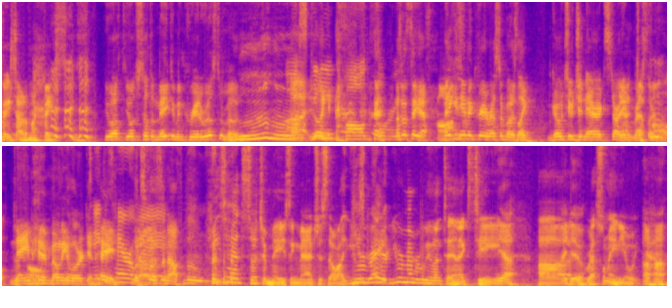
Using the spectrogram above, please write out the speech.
face out of my face. You'll have to, you'll just have to make him in creator wrestler mode. Uh, Uh, skinny, like- bald, I was boring. about to say yeah, awesome. making him in creator wrestler mode is like go to generic starting Yeah, wrestler. default, name default. him Moni Lorcan. Take hey, his hair away. looks close enough. Boom. He's had such amazing matches, though. I- You He's remember, great. You remember we went to NXT? Yeah. Uh, I do. WrestleMania weekend. Uh-huh.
